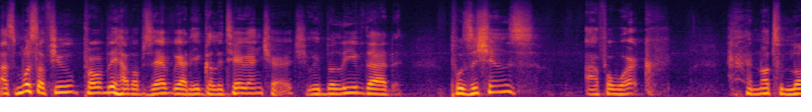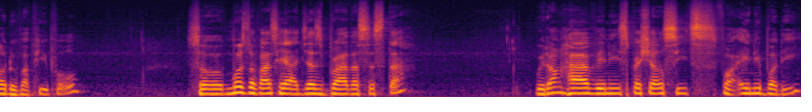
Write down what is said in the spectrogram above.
As most of you probably have observed, we are an egalitarian church. We believe that positions are for work and not to lord over people. So most of us here are just brother, sister. We don't have any special seats for anybody.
